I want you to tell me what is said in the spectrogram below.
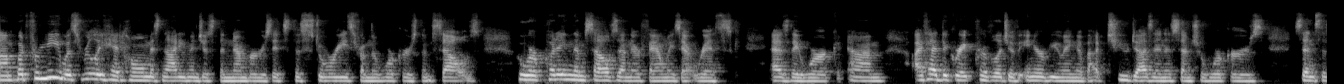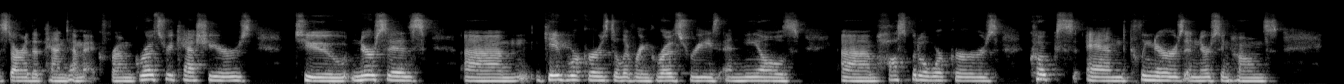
Um, but for me, what's really hit home is not even just the numbers, it's the stories from the workers themselves who are putting themselves and their families at risk as they work. Um, I've had the great privilege of interviewing about two dozen essential workers since the start of the pandemic, from grocery cashiers to nurses um, gig workers delivering groceries and meals, um, hospital workers, cooks and cleaners in nursing homes.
